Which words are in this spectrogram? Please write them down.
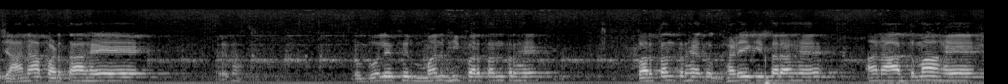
जाना पड़ता है। है ना? तो बोले, फिर मन भी परतंत्र है। परतंत्र है तो घड़े की तरह है, अनात्मा है,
